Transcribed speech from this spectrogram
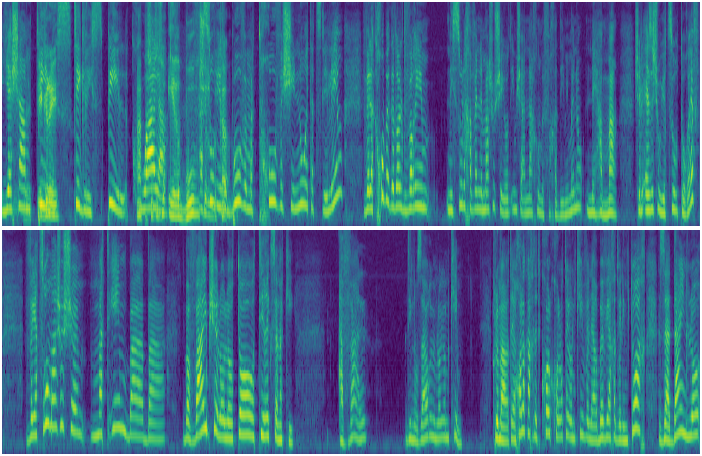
יש שם זה פיל, טיגריס. טיגריס, פיל, אה, קואלה. פשוט עשו ערבוב של... עשו ערבוב ומתחו ושינו את הצלילים, ולקחו בגדול דברים, ניסו לכוון למשהו שיודעים שאנחנו מפחדים ממנו, נהמה של איזשהו יצור טורף, ויצרו משהו שמתאים ב- ב- ב vibe שלו לאותו טירקס ענקי. אבל דינוזאורים הם לא יונקים. כלומר, אתה יכול לקחת את כל קולות היונקים ולערבב יחד ולמתוח, זה עדיין לא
